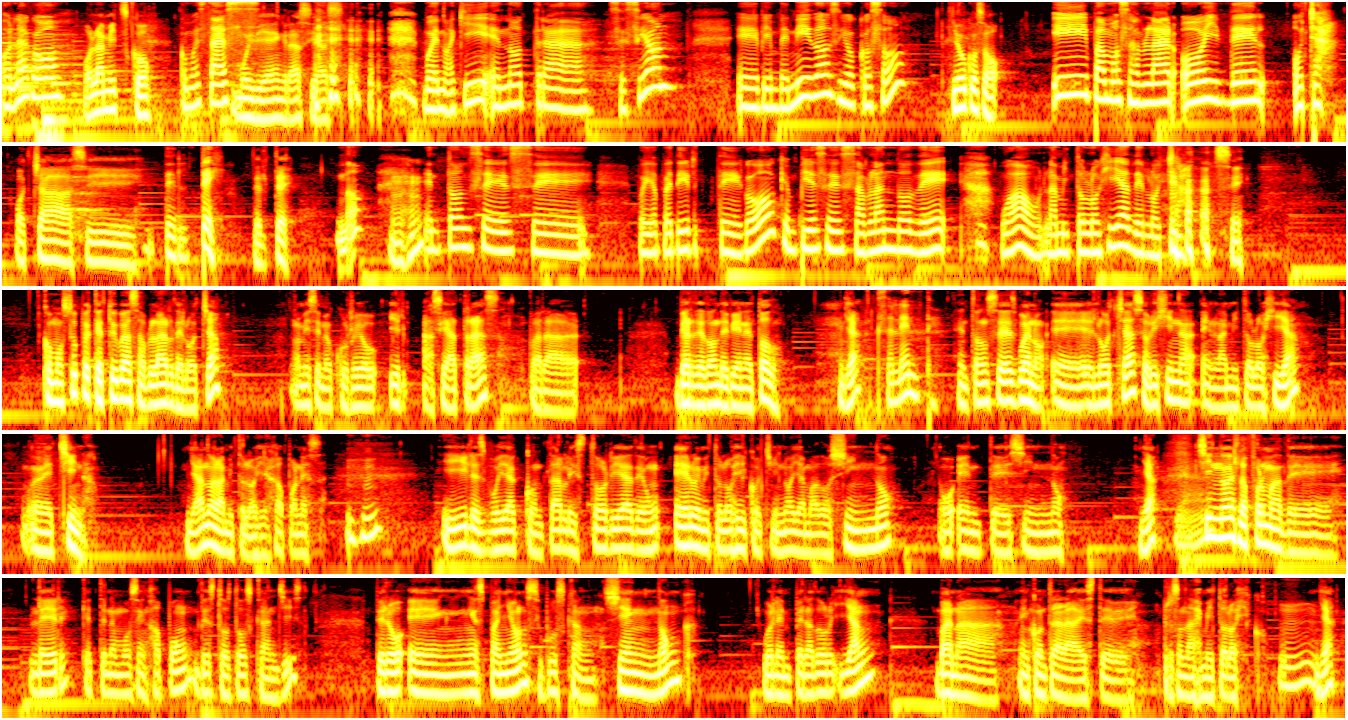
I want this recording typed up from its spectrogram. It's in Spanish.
Hola Go, Hola Mitsuko. ¿cómo estás? Muy bien, gracias. Bueno, aquí en otra sesión. Eh, bienvenidos, Yokoso. Yokoso. Y vamos a hablar hoy del ocha, Ocha, sí, del té, del té. ¿no? Entonces, eh, voy a pedirte, Go, que empieces hablando de, wow, la mitología del ocha. sí. Como supe que tú ibas a hablar del ocha, a mí se me ocurrió ir hacia atrás para ver de dónde viene todo. ¿Ya? Excelente. Entonces, bueno, eh, el ocha se origina en la mitología eh, china, ya no la mitología japonesa. Y les voy a contar la historia de un héroe mitológico chino llamado Shinno o Ente Shinno. ¿Ya? Ya. Shinno es la forma de leer que tenemos en Japón de estos dos kanjis. Pero en español, si buscan Shen Nong o el emperador Yang, van a encontrar a este personaje mitológico. Mm. ¿Ya?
